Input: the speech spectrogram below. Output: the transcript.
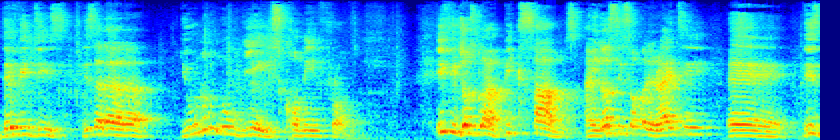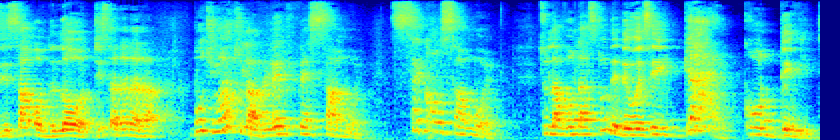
David this, this, that, and that, you will not know where he's coming from. If you just go and pick Psalms and you just see somebody writing, eh, this is the Psalm of the Lord, this that, and that. But you have to have read First Samuel, Second Samuel, to have understood that there was a guy called David.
